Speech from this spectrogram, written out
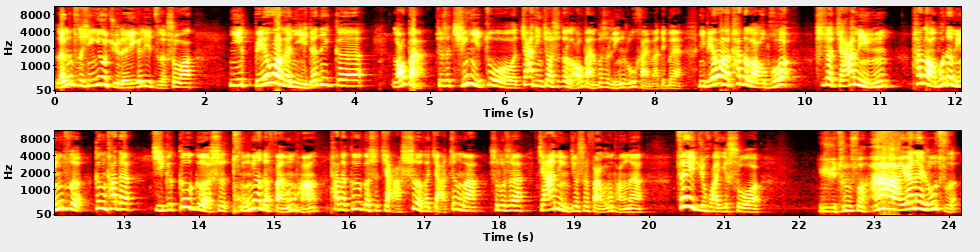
冷子兴又举了一个例子说，你别忘了你的那个。老板就是请你做家庭教师的老板，不是林如海嘛，对不对？你别忘了他的老婆是叫贾敏，他老婆的名字跟他的几个哥哥是同样的反文旁，他的哥哥是贾赦和贾政吗？是不是？贾敏就是反文旁呢？这句话一说，雨村说啊，原来如此。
